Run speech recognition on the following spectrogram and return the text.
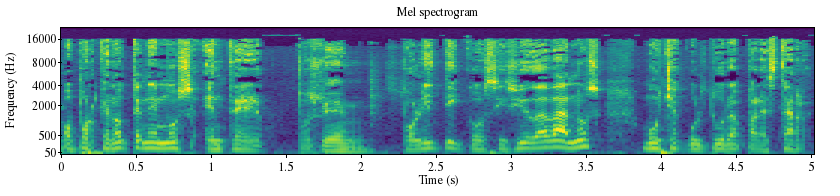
o porque no tenemos entre pues, políticos y ciudadanos mucha cultura para estar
